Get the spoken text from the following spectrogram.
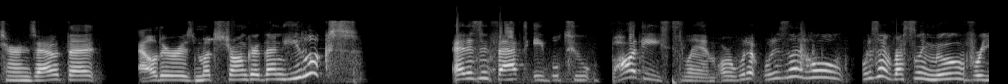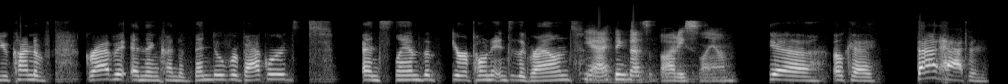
turns out that Alder is much stronger than he looks. And is in fact able to body slam, or what? What is that whole? What is that wrestling move where you kind of grab it and then kind of bend over backwards and slam the, your opponent into the ground? Yeah, I think that's a body slam. Yeah, okay. That happened.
